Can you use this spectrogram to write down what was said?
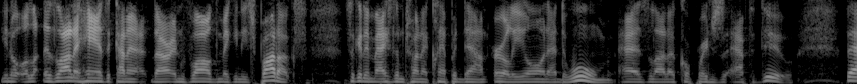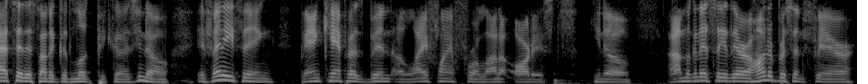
You know, a lot, there's a lot of hands that kind of are involved in making these products. So I can imagine them trying to clamp it down early on at the womb, as a lot of corporations are apt to do. That said, it's not a good look because you know, if anything, Bandcamp has been a lifeline for a lot of artists. You know, I'm not gonna say they're 100% fair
